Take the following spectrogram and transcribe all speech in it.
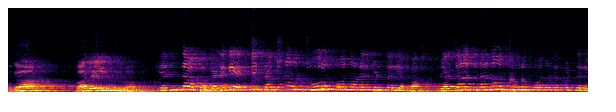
ಮಗ ಬಾರಿ ಚೂರ ಎಂತ ಅಪ್ಪ ಬೆಳಗ್ಗೆ ಎದ್ದಿದ ತಕ್ಷಣ ಒಂಚೂರು ಫೋನ್ ನೋಡೋದು ಬಿಡ್ತಾರೆ ಅಪ್ಪ? ರಜಾ ದಿನಾನು ಒಂಚೂರು ಫೋನ್ ನೋಡೋದು ಬಿಡ್ತಾರೆ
